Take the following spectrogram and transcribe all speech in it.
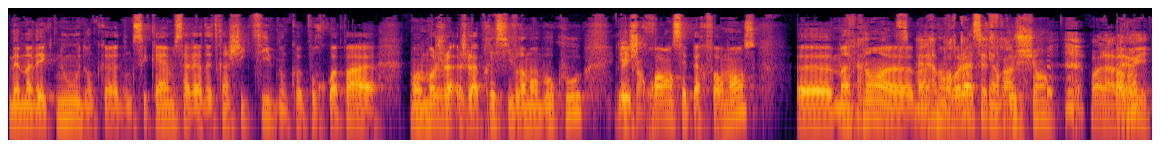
même avec nous. Donc, euh, donc c'est quand même, ça a l'air d'être un chic type. Donc, euh, pourquoi pas euh, Moi, moi, je, l'a- je l'apprécie vraiment beaucoup et je crois en ses performances. Euh, maintenant, euh, maintenant, voilà, ce qui est un peu chiant. Voilà, bah oui.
